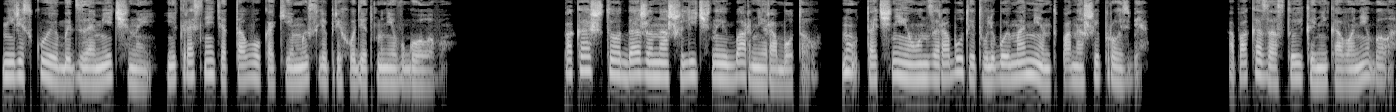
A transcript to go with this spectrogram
не рискуя быть замеченной и краснеть от того, какие мысли приходят мне в голову. Пока что даже наш личный бар не работал. Ну, точнее, он заработает в любой момент по нашей просьбе. А пока за стойкой никого не было,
